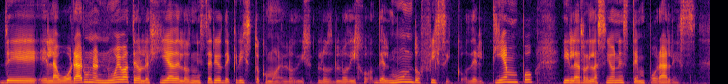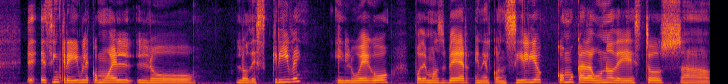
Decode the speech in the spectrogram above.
de elaborar una nueva teología de los misterios de Cristo, como él lo dijo, lo, dijo, del mundo físico, del tiempo y las relaciones temporales. E, es increíble cómo él lo, lo describe y luego podemos ver en el concilio cómo cada uno de estos ah,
